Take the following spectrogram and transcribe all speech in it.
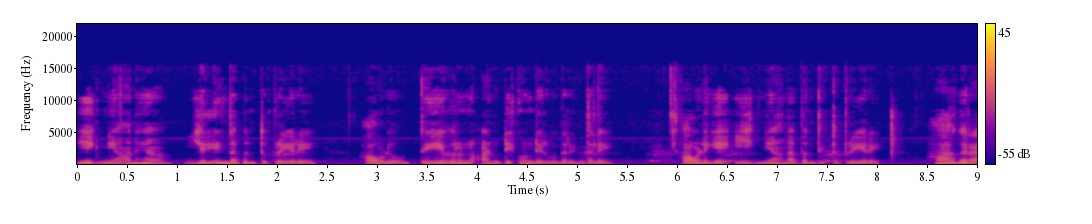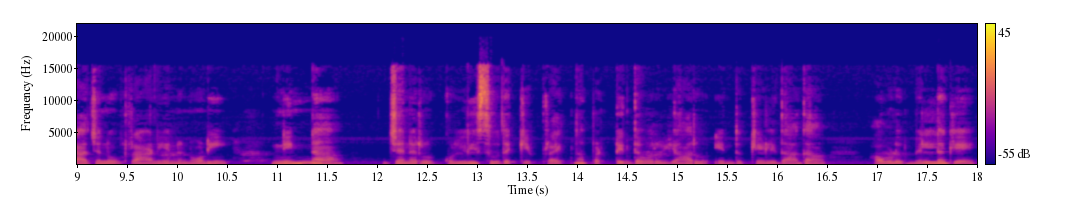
ಈ ಜ್ಞಾನ ಎಲ್ಲಿಂದ ಬಂತು ಪ್ರಿಯರೇ? ಅವಳು ದೇವರನ್ನು ಅಂಟಿಕೊಂಡಿರುವುದರಿಂದಲೇ. ಅವಳಿಗೆ ಈ ಜ್ಞಾನ ಬಂದಿತ್ತು ಪ್ರಿಯರೇ. ಆಗ ರಾಜನು ರಾಣಿಯನ್ನು ನೋಡಿ, ನಿನ್ನ ಜನರು ಕೊಲ್ಲಿಸುವುದಕ್ಕೆ ಪ್ರಯತ್ನ ಪಟ್ಟಿದ್ದವರು ಯಾರು ಎಂದು ಕೇಳಿದಾಗ, ಅವಳು ಮೆಲ್ಲಗೆ,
